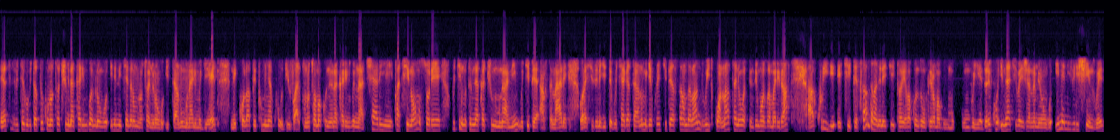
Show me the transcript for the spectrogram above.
yatsinze ibitego bitatu ku munota wa cumi na karindwi mirongo ine n'icyenda n'umunota mirongo itanu n'umunani mu gihe nicola pepe umunyakodivari ku munota wa makumyabiri na karindwi na charlie patino umusore ukiri muto w'imyaka cumi n'umunani w'ikipe ya arsenal warashyizemo igitego cya gatanu mu gihe kuri ikipe ya sunderland witwa nathan watsinze impozamarira Ah, kuri iyi ekipe sunderland ni ekipe abakunze umupira w'amaguru mukumbuye. Dore ko imyaka ibaye ijana na mirongo ine n'ibiri ishinzwe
